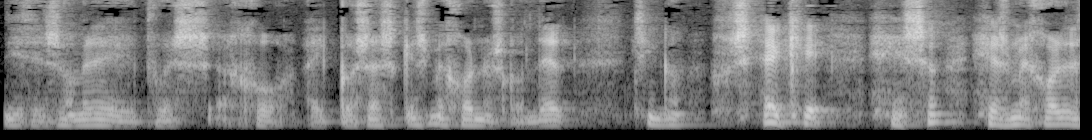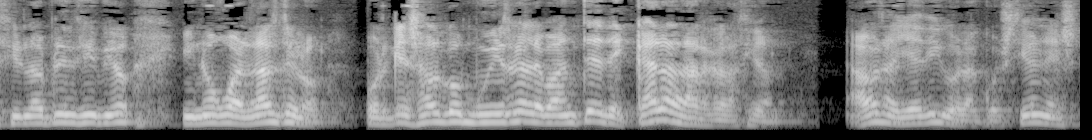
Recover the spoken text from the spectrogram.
dices, hombre, pues, jo, hay cosas que es mejor no esconder, chico. O sea que eso es mejor decirlo al principio y no guardártelo, porque es algo muy relevante de cara a la relación. Ahora ya digo, la cuestión es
